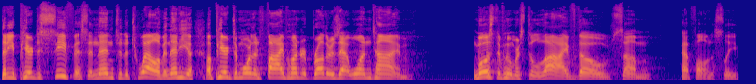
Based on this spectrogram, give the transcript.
that he appeared to Cephas and then to the 12, and then he appeared to more than 500 brothers at one time, most of whom are still alive, though some have fallen asleep.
